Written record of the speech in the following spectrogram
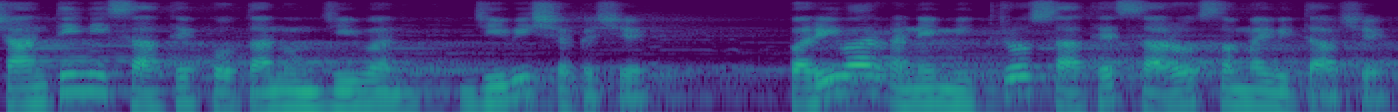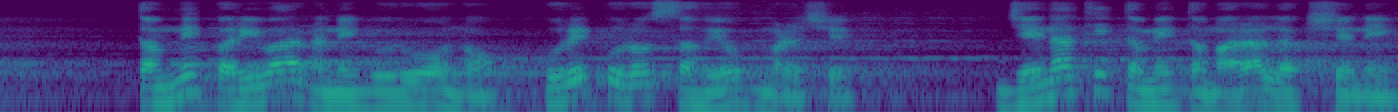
શાંતિની સાથે પોતાનું જીવન જીવી શકશે. પરિવાર અને મિત્રો સાથે સારો સમય વિતાવશે. તમને પરિવાર અને ગુરુઓનો પૂરેપૂરો સહયોગ મળશે. જેનાથી તમે તમારા લક્ષ્યને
